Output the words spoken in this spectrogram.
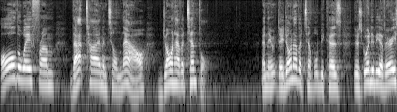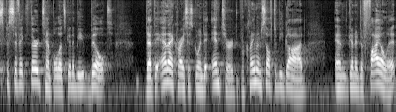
all the way from that time until now, don't have a temple. And they, they don't have a temple because there's going to be a very specific third temple that's going to be built that the Antichrist is going to enter to proclaim himself to be God and going to defile it.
